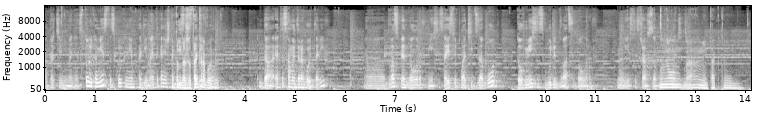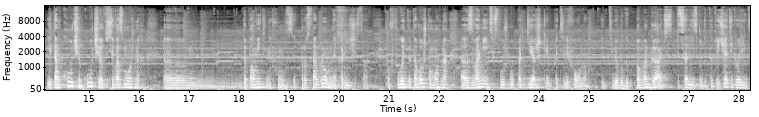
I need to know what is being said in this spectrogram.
Обрати внимание, столько места, сколько необходимо. Это, конечно, Там даже так работает? Но... Да, это самый дорогой тариф. 25 э, долларов в месяц. А если платить за год, то в месяц будет 20 долларов. Ну, если сразу за год Ну, платить. да, не так-то. И там куча-куча всевозможных э, дополнительных функций. Просто огромное количество. Вплоть до того, что можно э, звонить в службу поддержки по телефону, и тебе будут помогать. Специалист будет отвечать и говорить,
